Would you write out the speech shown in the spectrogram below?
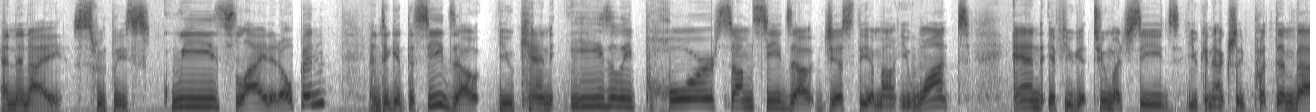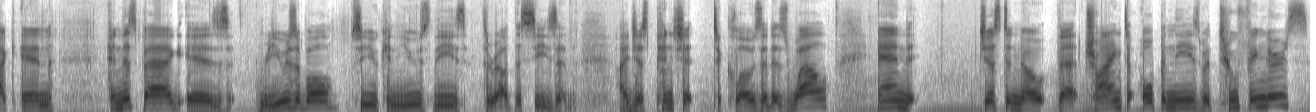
and then I simply squeeze, slide it open. And to get the seeds out, you can easily pour some seeds out just the amount you want. And if you get too much seeds, you can actually put them back in and this bag is reusable, so you can use these throughout the season. I just pinch it to close it as well. And just a note that trying to open these with two fingers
